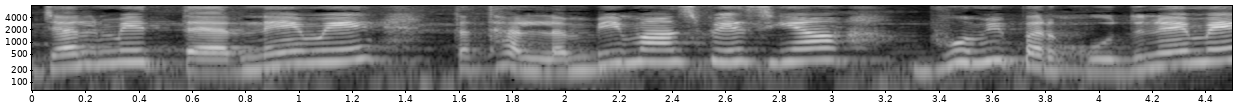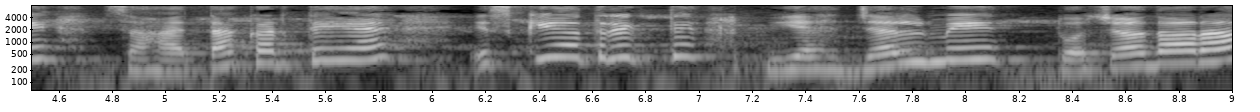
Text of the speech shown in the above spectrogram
जल में तैरने में तथा लंबी मांसपेशियाँ भूमि पर कूदने में सहायता करते हैं। इसके अतिरिक्त यह जल में त्वचा द्वारा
